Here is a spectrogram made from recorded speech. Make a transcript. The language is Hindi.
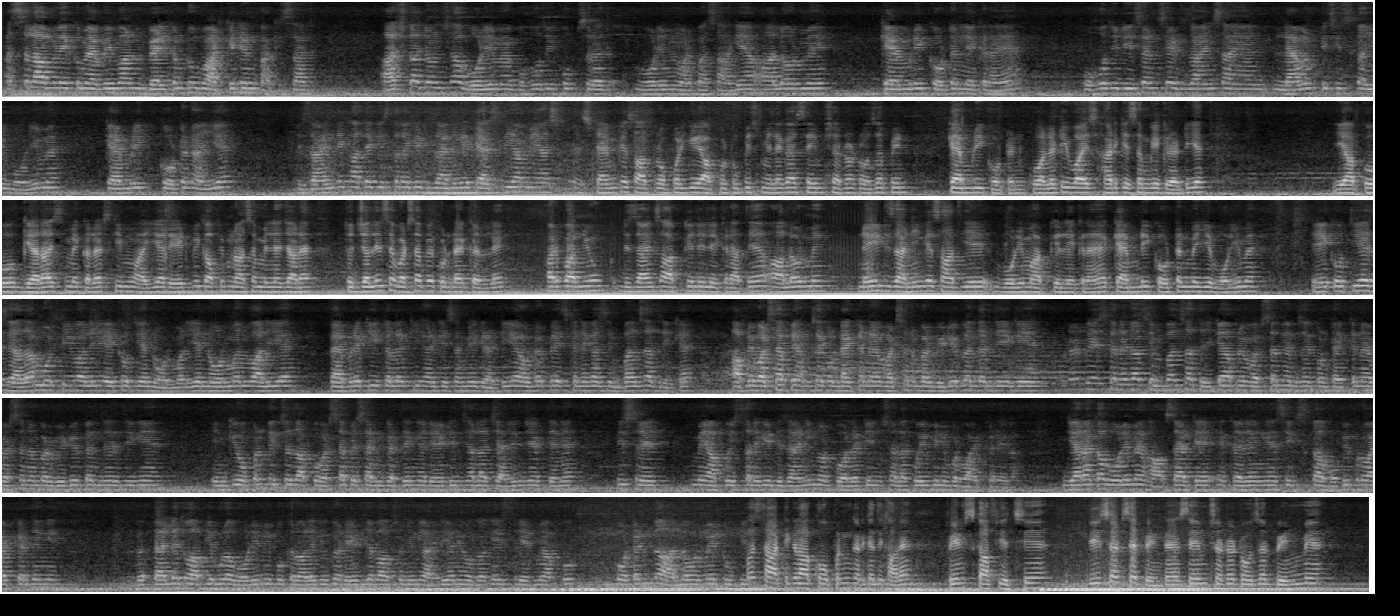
अस्सलाम everyone welcome to market in Pakistan आज का जो सा वॉल्यूम है, बहुत ही खूबसूरत वॉल्यूम हमारे पास आ गया। ऑल ओवर में कैमरी कॉटन लेकर आए हैं। बहुत ही डिसेंट से डिज़ाइन आए हैं। 11 पीसेस का ये वॉल्यूम है। कैमरी कॉटन आई है। डिज़ाइन दिखाते हैं किस तरह की डिज़ाइनिंग है कैसरी हम यहाँ स्टैम के साथ प्रॉपर ये आपको टू पीस मिलेगा। सेम शर्ट और trouser print cambric cotton quality wise हर किस्म की गारंटी है। ये आपको 11 इसमें कलर स्कीम आई है रेट भी काफ़ी मुनासिब मिलने जा रहा है। तो जल्दी से व्हाट्सएप पे कॉन्टैक्ट कर लें। हर बार न्यू डिज़ाइन आपके लिए लेकर आते हैं। ऑल ओवर में नई डिज़ाइनिंग के साथ ये वॉल्यूम आपके लेकर आए हैं। कैमरी कॉटन में ये वॉल्यूम है। एक होती है ज़्यादा मोटी वाली, एक होती है नॉर्मल ये नॉर्मल वाली है। फैब्रिक की कलर की हर किस्म की गारंटी है। ऑर्डर प्लेस करने का सिंपल सा तरीका है। आपने व्हाट्सएप पे हमसे कॉन्टैक्ट करना है। व्हाट्सएप नंबर वीडियो के अंदर दिए गए हैं। ऑर्डर प्लेस करने का सिंपल सा तरीका है। आपने व्हाट्सएप पे हमसे कॉन्टैक्ट करना है। व्हाट्सएप नंबर वीडियो के अंदर दिए गए हैं। इनकी ओपन पिक्चर्स आपको व्हाट्सएप पे सेंड कर देंगे। रेट इंशाल्लाह चैलेंज रेट देना है। इस रेट में आपको इस तरह की डिज़ाइनिंग और क्वालिटी इंशाल्लाह कोई भी नहीं प्रोवाइड करेगा। ग्यारह का वॉल्यूम में हाफ़ सेट करेंगे सिक्स का वो भी प्रोवाइड कर देंगे। पहले तो आप ये पूरा वॉल्यूम ही बुक करवा लें, क्योंकि रेट जब आप सुनेंगे आइडिया नहीं होगा कि इस रेट में आपको कॉटन का ऑल ओवर में टू फ़र्स्ट आर्टिकल आपको ओपन करके दिखा रहे हैं। प्रिंट्स काफ़ी अच्छे हैं। डिसेंट से प्रिंट है सेम शटर ट्रोजर प्रिंट में है।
